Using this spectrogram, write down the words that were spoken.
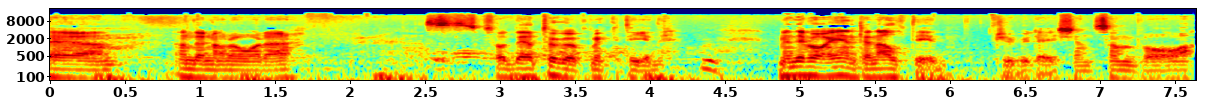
Eh, under några år där. Så det tog upp mycket tid. Men det var egentligen alltid Tribulation som var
